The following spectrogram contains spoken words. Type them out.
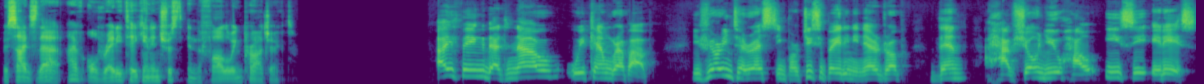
Besides that, I have already taken interest in the following project. I think that now we can wrap up. If you're interested in participating in airdrop, then I have shown you how easy it is.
